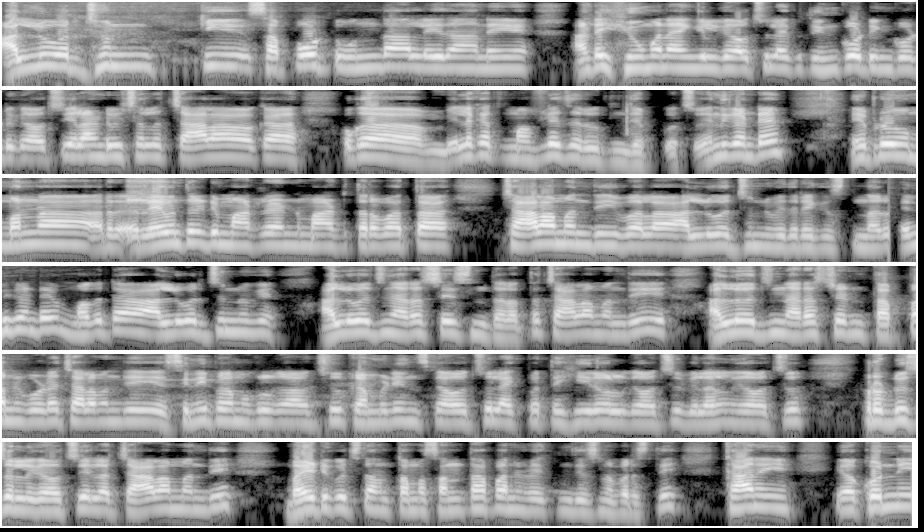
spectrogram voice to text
అల్లు అర్జున్కి సపోర్ట్ ఉందా లేదా అనే అంటే హ్యూమన్ యాంగిల్ కావచ్చు లేకపోతే ఇంకోటి ఇంకోటి కావచ్చు ఇలాంటి విషయాల్లో చాలా ఒక ఒక ఇలక మఫ్లే జరుగుతుంది చెప్పుకోవచ్చు. ఎందుకంటే ఇప్పుడు మొన్న రేవంత్ రెడ్డి మాట్లాడిన మాట తర్వాత చాలా మంది ఇవాళ అల్లు అర్జున్ వ్యతిరేకిస్తున్నారు. ఎందుకంటే మొదట అల్లు అర్జున్ అల్లు అర్జున్ అరెస్ట్ చేసిన తర్వాత చాలా మంది అల్లు అర్జున్ అరెస్ట్ చేయడం తప్పని కూడా చాలా మంది సినీ ప్రముఖులు కావచ్చు కమెడియన్స్ కావచ్చు లేకపోతే హీరోలు కావచ్చు విలన్లు కావచ్చు ప్రొడ్యూసర్లు కావచ్చు ఇలా చాలా మంది బయటకు వచ్చి తమ- తమ సంతాపాన్ని వ్యక్తం చేసిన పరిస్థితి. కానీ కొన్ని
